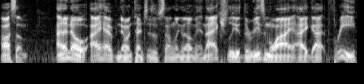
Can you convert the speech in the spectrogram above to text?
Awesome. I know I have no intentions of selling them, and actually, the reason why I got three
